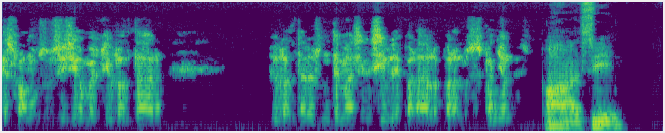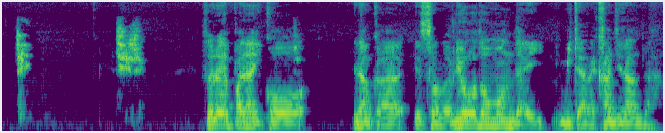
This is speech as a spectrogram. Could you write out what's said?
Es famoso, sí, sí, hombre, Gibraltar. Gibraltar es un tema sensible para, para los españoles. ああ、し、Sí, sí. それはやっぱ何こう、なんか、その領土問題みたいな感じなんだ。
